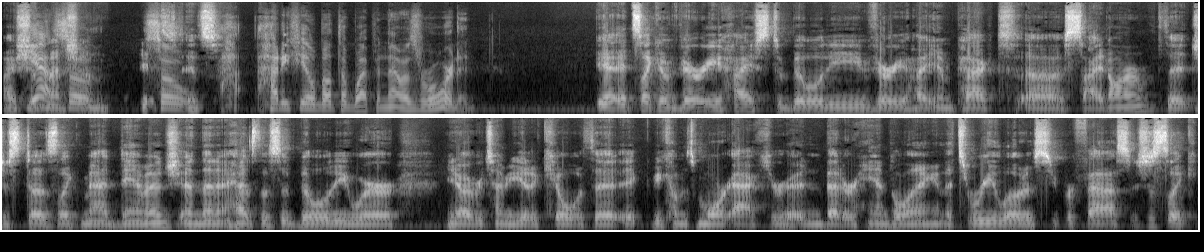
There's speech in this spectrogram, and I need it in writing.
I should yeah, so mention. it's, so it's how do you feel about the weapon that was rewarded? Yeah, it's like a very high stability, very high impact uh, sidearm that just does like mad damage, and then it has this ability where you know every time you get a kill with it, it becomes more accurate and better handling, and its reload is super fast. It's just like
